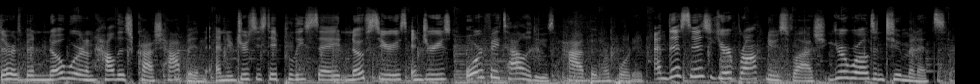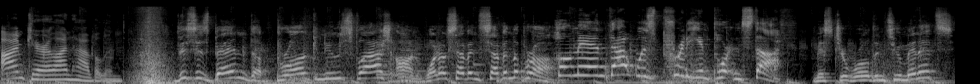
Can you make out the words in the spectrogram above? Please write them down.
There has been no word on how this crash happened, and New Jersey State Police say no serious injuries or fatalities have been reported. And this is your Bronc News Flash, your world in two minutes. I'm Caroline Haviland. This has been the Bronc News Flash on 1077 The Bronc. Oh man, that was pretty important stuff. Missed your world in two minutes?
